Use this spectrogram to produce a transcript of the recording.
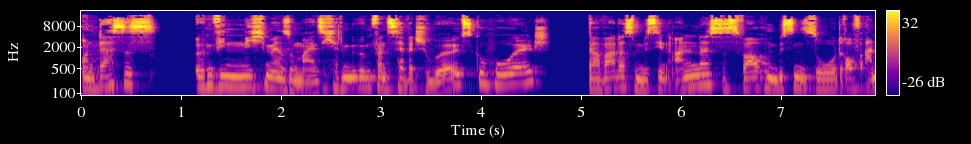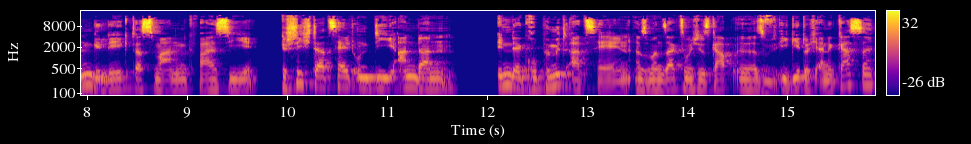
Und das ist irgendwie nicht mehr so meins. Ich hatte mir irgendwann Savage Worlds geholt. Da war das ein bisschen anders. Es war auch ein bisschen so drauf angelegt, dass man quasi Geschichte erzählt und die anderen in der Gruppe miterzählen. Also man sagt zum Beispiel, es gab, also ihr geht durch eine Gasse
